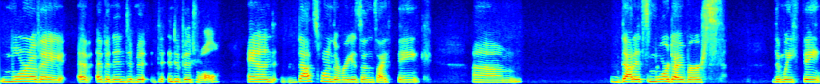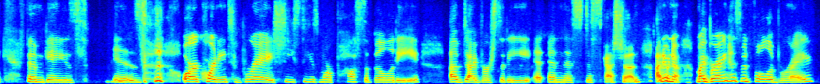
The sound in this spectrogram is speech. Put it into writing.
more of a of, of an indi- individual. And that's one of the reasons i think um, that it's more diverse than we think femme gaze is. Or according to Brey she sees more possibility of diversity in, in this discussion i don't know my brain has been full of Brey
